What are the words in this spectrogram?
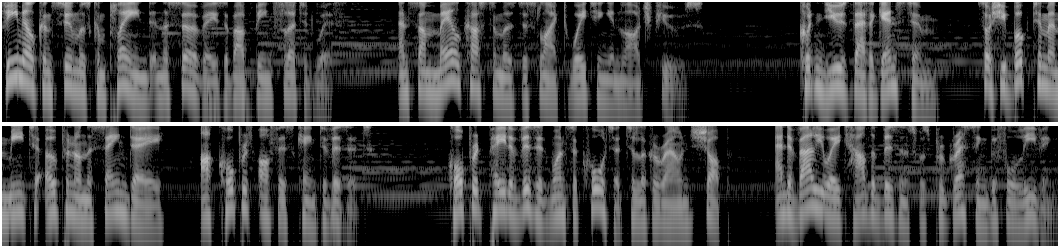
Female consumers complained in the surveys about being flirted with, and some male customers disliked waiting in large queues. Couldn't use that against him, so she booked him and me to open on the same day our corporate office came to visit. Corporate paid a visit once a quarter to look around, shop, and evaluate how the business was progressing before leaving.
